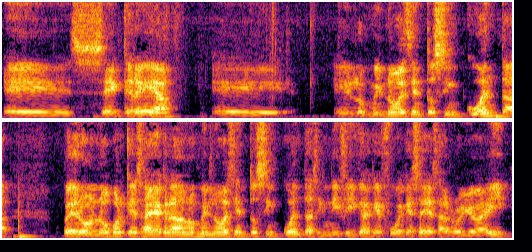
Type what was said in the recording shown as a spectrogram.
eh, se crea eh, en los 1950, pero no porque se haya creado en los 1950 significa que fue que se desarrolló ahí.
